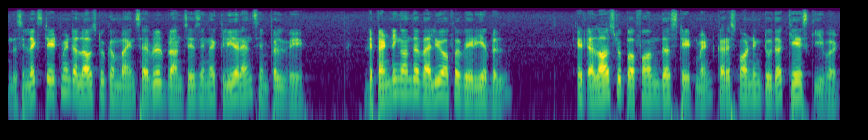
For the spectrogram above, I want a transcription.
The select statement allows to combine several branches in a clear and simple way. Depending on the value of a variable, it allows to perform the statement corresponding to the case keyword.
